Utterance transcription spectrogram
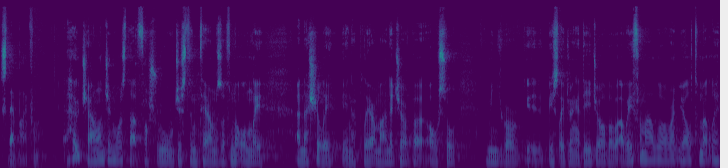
step back from it. How challenging was that first role, just in terms of not only initially being a player manager, but also, I mean, you were eh, basically doing a day job away from Alloa, weren't you, ultimately?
